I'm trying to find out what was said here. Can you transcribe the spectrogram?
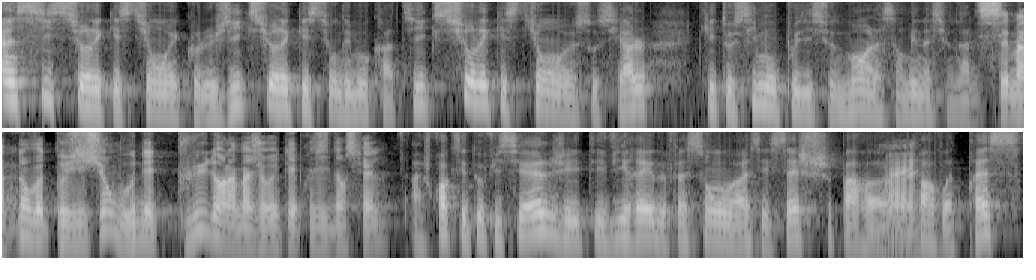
insiste sur les questions écologiques, sur les questions démocratiques, sur les questions euh, sociales, qui est aussi mon positionnement à l'Assemblée nationale. C'est maintenant votre position Vous n'êtes plus dans la majorité présidentielle? Ah, Je crois que c'est officiel. J'ai été viré de façon assez sèche par, par voie de presse.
